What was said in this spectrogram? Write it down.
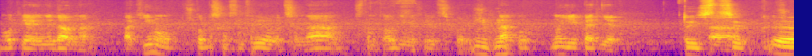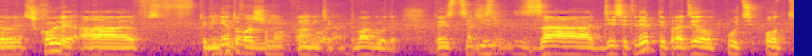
Вот я ее недавно покинул, чтобы сконцентрироваться на стоматологии Михаила Тихоровича. Угу. Так вот, ну, ей пять лет. То есть а, э, в школе, а в кабинету вашему два клинике года. два года. То есть из, за 10 лет ты проделал путь от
